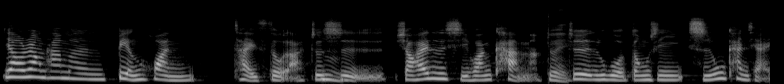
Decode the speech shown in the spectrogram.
要让他们变换菜色啦，就是小孩子喜欢看嘛，对，就是如果东西食物看起来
